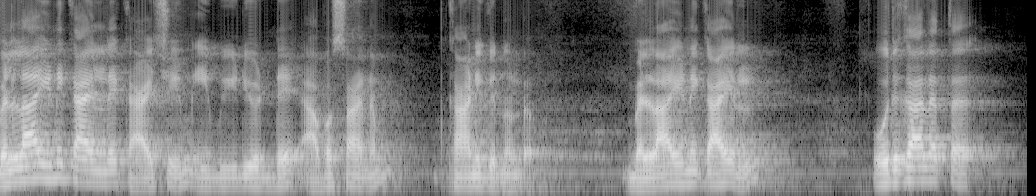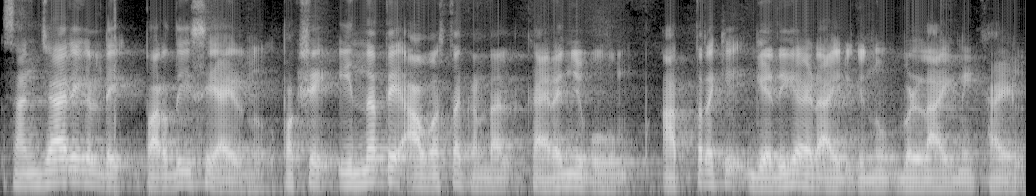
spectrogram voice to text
വെള്ളായണി കായലിന്റെ കാഴ്ചയും ഈ വീഡിയോയുടെ അവസാനം കാണിക്കുന്നുണ്ട്. വെള്ളായണി കായൽ ഒരു കാലത്ത് സഞ്ചാരികളുടെ പർദീസയായിരുന്നു. പക്ഷേ ഇന്നത്തെ അവസ്ഥ കണ്ടാൽ കരഞ്ഞു പോകും. അത്രയ്ക്ക് ഗതികേടായിരിക്കുന്നു വെള്ളായണി കായൽ.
